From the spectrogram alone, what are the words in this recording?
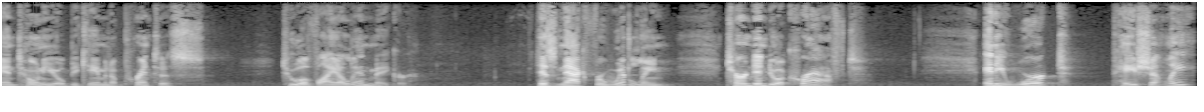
Antonio became an apprentice to a violin maker. His knack for whittling turned into a craft. And he worked patiently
